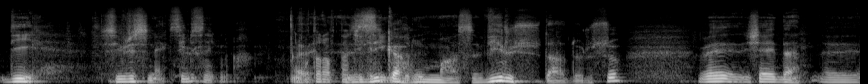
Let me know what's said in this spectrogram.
Değil. Sivrisinek. Sivrisinek mi? Evet. Fotoğraftan çekirge Zika humması, virüs daha doğrusu ve şeyden e,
